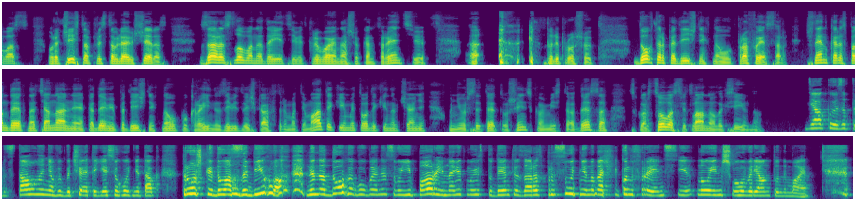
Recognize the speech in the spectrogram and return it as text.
вас урочисто представляю ще раз. Зараз слово надається, відкриваю нашу конференцію. Перепрошую. Доктор педагогічних наук, професор, член-кореспондент Національної академії педагогічних наук України, завідувач кафедри математики і методики навчання університету Ушинського, міста Одеса, Скворцова Світлана Олексіївна. Дякую за представлення. Вибачайте, я сьогодні так трошки до вас забігла ненадовго, бо в мене свої пари, і навіть мої студенти зараз присутні на нашій конференції. Ну, іншого варіанту немає.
